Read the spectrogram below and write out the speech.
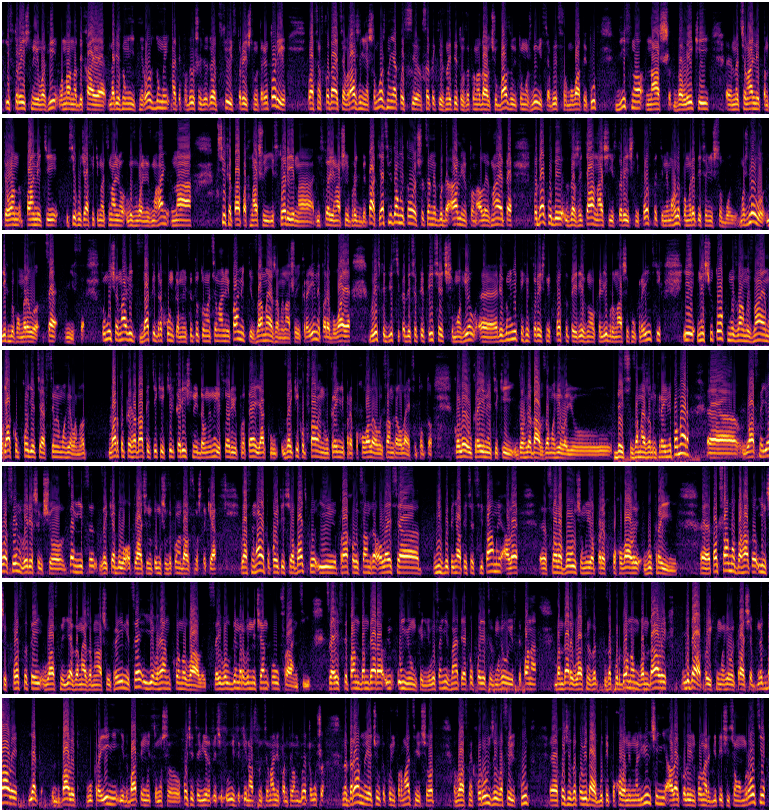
історичної ваги. Воно надихає на різноманітні роздуми. Знаєте, подивившись от всю історичну територію, власне складається враження, що можна якось е, все-таки знайти ту законодавчу базу і ту можливість, аби сформувати тут дійсно наш великий е, національний пантеон пам'яті всіх учасників національно визвольних змагань на всіх етапах нашої історії, на історії нашої боротьби. Так, я свідомий того, що це не буде Арлінгтон, але знаєте, подекуди за життя наші історичні постаті не могли помиритися між собою. Можливо, їх би помирило це місце, тому що навіть за підрахунками інституту національної пам'яті за межами нашої країни перебуває близько 250 тисяч могил е, різноманітних історичних постатей різного калібру наших українських. І не з чуток ми з вами знаємо, як обходяться з цими могилами. От Варто пригадати тільки кількарічної давнини історію про те, як за яких обставин в Україні перепоховали Олександра Олесі. Тобто, коли українець, який доглядав за могилою десь за межами країни, помер, е, власне його син вирішив, що це місце, за яке було оплачено, тому що законодавство ж таке, власне, має покоїтися батько і прах Олександра Олеся. Міг би тинятися світами, але е, слава Богу, що ми його перепоховали в Україні. Е, Так само багато інших постатей власне є за межами нашої країни. Це і Євген Коновалець, це і Володимир Винниченко у Франції, це і Степан Бандера у Мюнхені. Ви самі знаєте, як обходяться з могилою Степана Бандери, власне, за, за кордоном вандали. Ніде про їхні могили краще б не дбали, як дбали б в Україні і дбатимуть, тому що хочеться вірити, що колись такий наш національний пантеон буде, тому що надаремно я чув таку інформацію, що от власне Хорунжий Василь Кук. е, Хоч і заповідав бути похованим на Львівщині, але коли він помер у 2007 році,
